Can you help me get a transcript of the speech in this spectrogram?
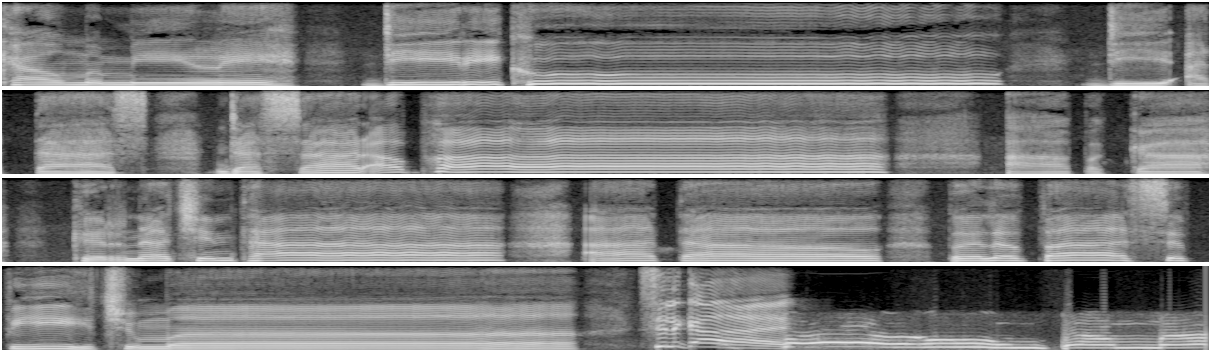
Kau memilih diriku di atas dasar apa? Apakah kerana cinta atau pelepas sepi cuma? Silakan. Umpama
